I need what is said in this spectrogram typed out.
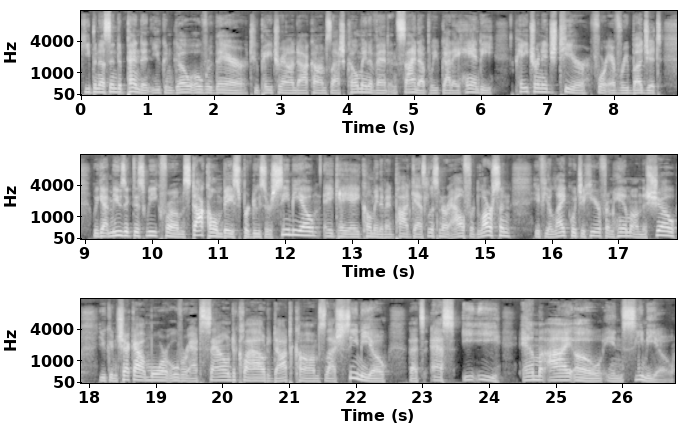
keeping us independent, you can go over there to patreon.com slash co-main event and sign up. We've got a handy patronage tier for every budget. We got music this week from Stockholm-based producer Seemio, aka co-main event podcast listener Alfred Larson. If you like what you hear from him on the show, you can check out more over at soundcloud.com slash Seemio. That's S-E-E-M-I-O in Seemio.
